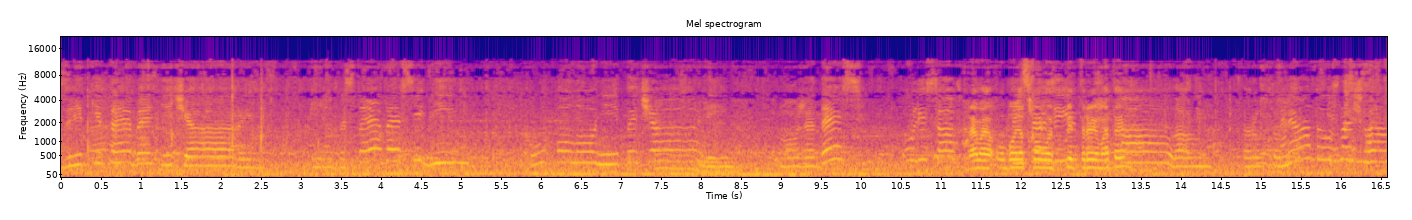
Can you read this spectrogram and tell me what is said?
звідки в тебе ті чари, як без тебе всі дні у полоні печалі, може десь у лісах Треба обов'язково під підтримати. Русу м'яту знайшла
